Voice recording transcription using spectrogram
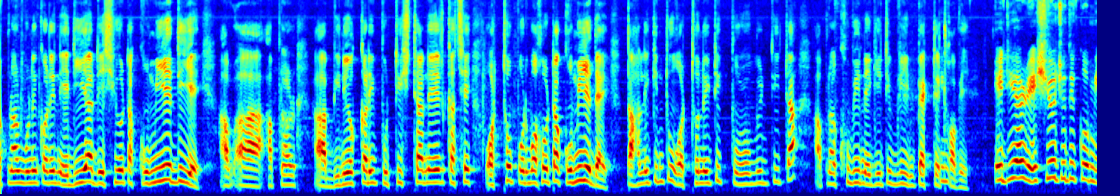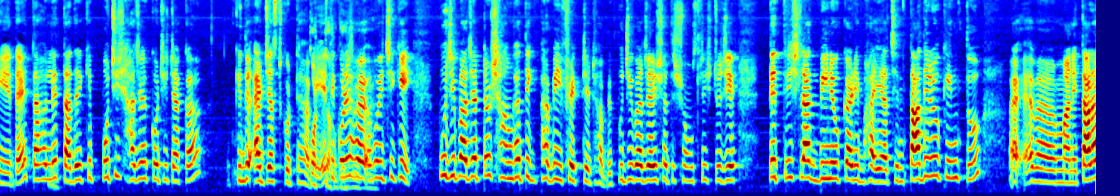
আপনার মনে করেন এডিয়া রেশিওটা কমিয়ে দিয়ে আপনার বিনিয়োগকারী প্রতিষ্ঠানের কাছে অর্থ প্রবাহটা কমিয়ে দেয় তাহলে কিন্তু অর্থনৈতিক প্রবৃদ্ধিটা আপনার খুবই নেগেটিভলি ইম্প্যাক্টেড হবে। এডিআর রেশিও যদি কমিয়ে দেয় তাহলে তাদেরকে পঁচিশ হাজার কোটি টাকা কিন্তু অ্যাডজাস্ট করতে হবে। এতে করে হয়েছে কি পুঁজিবাজারটাও সাংঘাতিকভাবে ইফেক্টেড হবে। পুঁজিবাজারের সাথে সংশ্লিষ্ট যে তেত্রিশ লাখ বিনিয়োগকারী ভাই আছেন তাদেরও কিন্তু মানে তারা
